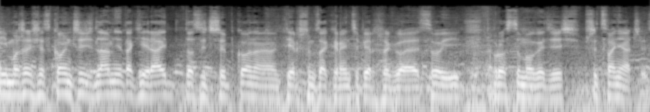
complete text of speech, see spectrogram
i może się skończyć dla mnie taki rajd dosyć szybko na pierwszym zakręcie pierwszego S-u i po prostu mogę gdzieś przycwaniaczyć.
